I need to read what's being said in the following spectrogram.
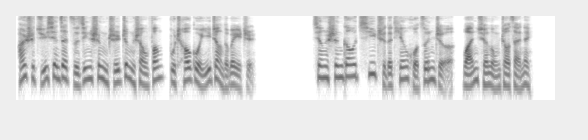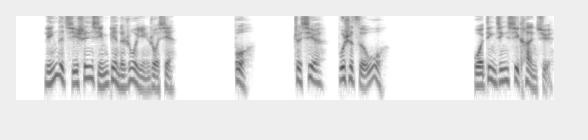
而是局限在紫金圣池正上方不超过一丈的位置，将身高七尺的天火尊者完全笼罩在内，令得其身形变得若隐若现。不，这些不是紫雾。我定睛细看去。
